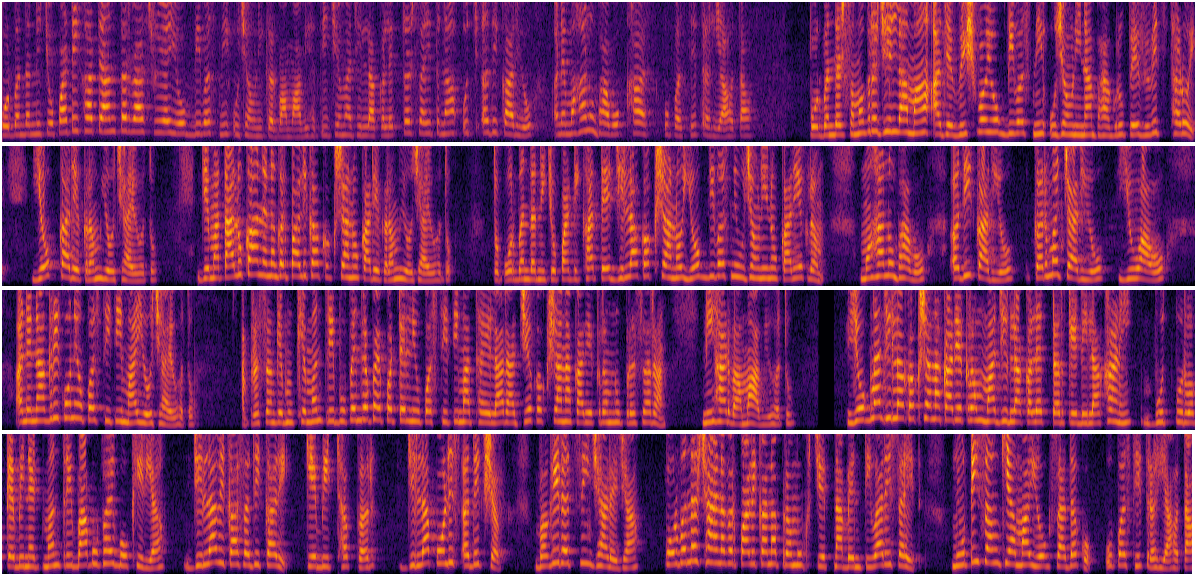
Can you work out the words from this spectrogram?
પોરબંદરની ચોપાટી ખાતે આંતરરાષ્ટ્રીય યોગ દિવસની ઉજવણી કરવામાં આવી હતી, જેમાં જિલ્લા કલેક્ટર સહિતના ઉચ્ચ અધિકારીઓ અને મહાનુભાવો ખાસ ઉપસ્થિત રહ્યા હતા. પોરબંદર સમગ્ર જિલ્લામાં આજે વિશ્વ યોગ દિવસની ઉજવણીના ભાગરૂપે વિવિધ સ્થળોએ યોગ કાર્યક્રમ યોજાયો હતો, જેમાં તાલુકા અને નગરપાલિકા કક્ષાનો કાર્યક્રમ યોજાયો હતો. તો પોરબંદરની ચોપાટી ખાતે જિલ્લા કક્ષાનો યોગ દિવસની ઉજવણીનો કાર્યક્રમ મહાનુભાવો, અધિકારીઓ, કર્મચારીઓ, યુવાઓ અને નાગરિકોની ઉપસ્થિતિમાં યોજાયો હતો. આ પ્રસંગે મુખ્યમંત્રી ભૂપેન્દ્રભાઈ પટેલની ઉપસ્થિતિમાં થયેલા રાજ્ય કક્ષાના કાર્યક્રમનું પ્રસારણ નિહાળવામાં આવ્યું હતું. યોગના જિલ્લા કક્ષાના કાર્યક્રમમાં જિલ્લા કલેક્ટર કે ડી લાખાણી, ભૂતપૂર્વ કેબિનેટ મંત્રી બાબુભાઈ બોખીરિયા, જિલ્લા વિકાસ અધિકારી કે બી ઠક્કર, જિલ્લા પોલીસ અધિક્ષક ભગીરથસિંહ જાડેજા, પોરબંદર છાયાનગર પાલિકાના પ્રમુખ ચેતનાબેન તિવારી સહિત મોટી સંખ્યામાં યોગ સાધકો ઉપસ્થિત રહ્યા હતા.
